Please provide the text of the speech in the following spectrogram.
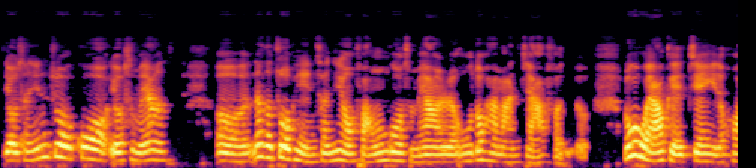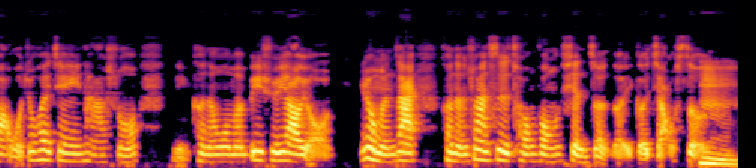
有曾经做过有什么样呃那个作品，曾经有访问过什么样的人物，都还蛮加分的。如果我要给建议的话，我就会建议他说，你可能我们必须要有，因为我们在可能算是冲锋陷阵的一个角色，嗯，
